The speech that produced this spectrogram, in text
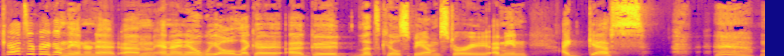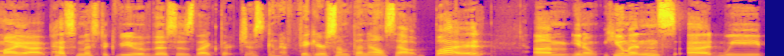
Cats are big on the internet. Um, Yeah. And I know we all like a, a good let's kill spam story. I mean, I guess my uh, pessimistic view of this is like they're just going to figure something else out. But. Um, you know, humans, uh, we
